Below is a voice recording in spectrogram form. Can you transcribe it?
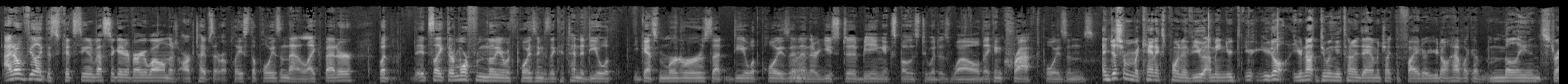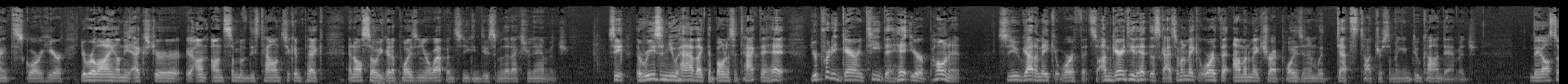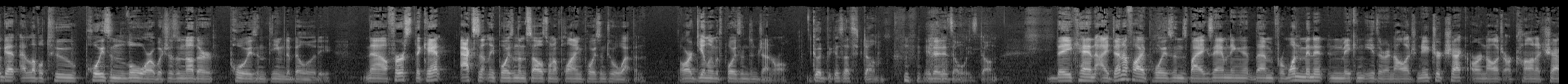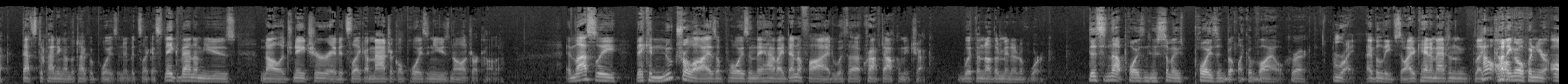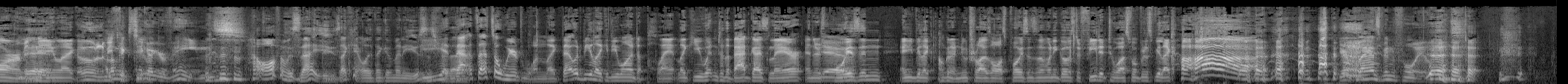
I don't feel like this fits the investigator very well. And there's archetypes that replace the poison that I like better. But it's like they're more familiar with poison because they tend to deal with, you guess, murderers that deal with poison, Right. and they're used to being exposed to it as well. They can craft poisons. And just from a mechanics point of view, I mean, you're, you you don't you're not doing a ton of damage like the fighter. You don't have like a million strength score here. You're relying on the extra on, on some of these talents you can pick, and also you got to poison your weapon so you can do some of that extra damage. See, the reason you have like the bonus attack to hit, you're pretty guaranteed to hit your opponent. So you got to make it worth it. So I'm guaranteed to hit this guy. So I'm gonna make it worth it. I'm gonna make sure I poison him with Death's Touch or something and do con damage. They also get at level 2 Poison Lore, which is another poison themed ability. Now, first, they can't accidentally poison themselves when applying poison to a weapon, or dealing with poisons in general. Good because that's dumb. it is always dumb. They can identify poisons by examining them for one minute and making either a knowledge nature check or a knowledge arcana check. That's depending on the type of poison. If it's like a snake venom, use knowledge nature. If it's like a magical poison, use knowledge arcana. And lastly, they can neutralize a poison they have identified with a craft alchemy check with another minute of work. This is not poison who's somebody's poisoned, but like a vial, correct? Right, I believe so. I can't imagine them like How cutting off- open your arm and Yeah. being like, "Oh, let me Let me fix take you." out your veins. How often was that used? I can't really think of many uses yeah, for that. that. that's a weird one. Like that would be like if you wanted to plant, like you went into the bad guy's lair and there's Yeah. poison, and you'd be like, "I'm gonna neutralize all his poisons," and then when he goes to feed it to us, we'll just be like, "Ha ha!" your plan's been foiled.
